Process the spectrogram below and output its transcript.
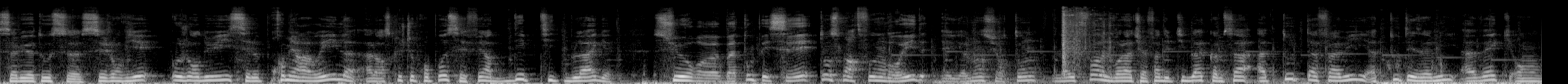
Salut à tous, c'est Janvier. Aujourd'hui, c'est le 1er avril. Alors, ce que je te propose, c'est faire des petites blagues sur euh, bah, ton PC, ton smartphone Android et également sur ton iPhone. Voilà, tu vas faire des petites blagues comme ça à toute ta famille, à tous tes amis, avec en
